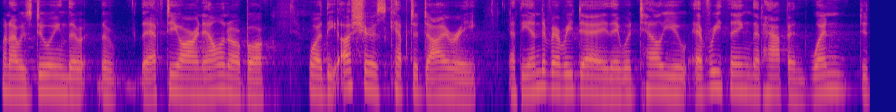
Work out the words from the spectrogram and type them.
when I was doing the, the, the FDR and Eleanor book were the ushers kept a diary. At the end of every day, they would tell you everything that happened. When did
